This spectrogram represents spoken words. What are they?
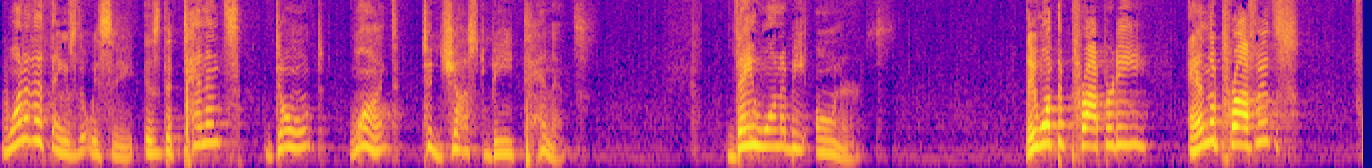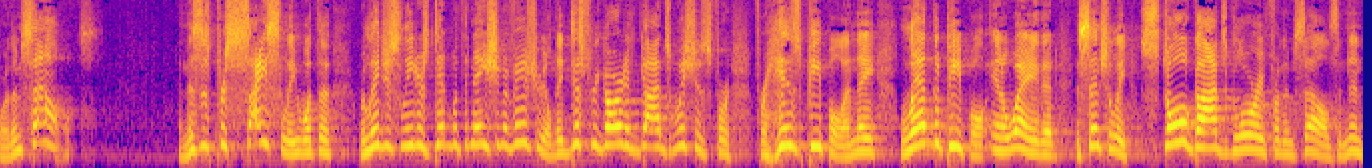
One of the things that we see is the tenants don't want to just be tenants, they want to be owners. They want the property and the profits for themselves. And this is precisely what the religious leaders did with the nation of Israel. They disregarded God's wishes for, for his people, and they led the people in a way that essentially stole God's glory for themselves. And then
